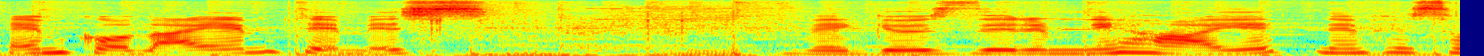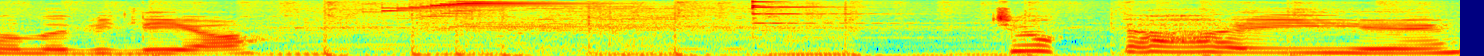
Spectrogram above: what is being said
Hem kolay hem temiz. Ve gözlerim nihayet nefes alabiliyor. Çok daha iyi.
